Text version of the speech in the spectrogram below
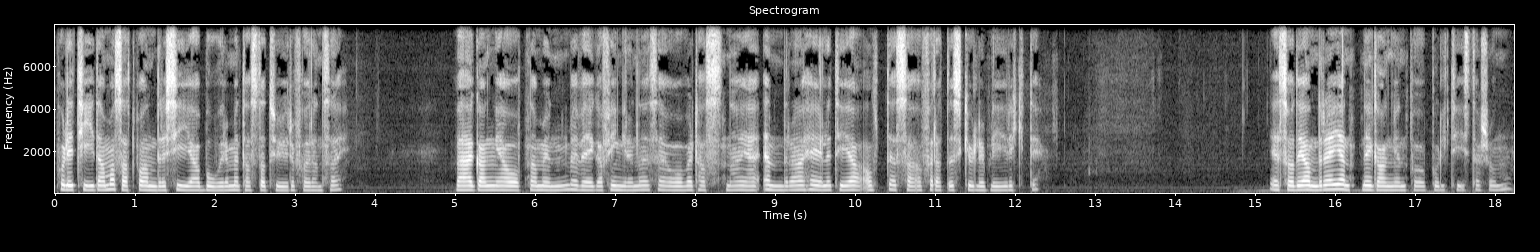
Politidama satt på andre sida av bordet med tastaturet foran seg. Hver gang jeg åpna munnen, bevega fingrene seg over tastene, jeg endra hele tida alt jeg sa for at det skulle bli riktig. Jeg så de andre jentene i gangen på politistasjonen.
